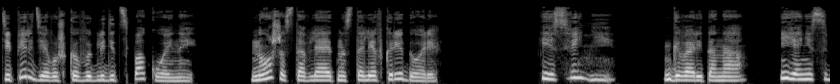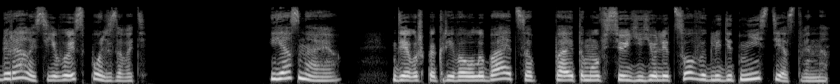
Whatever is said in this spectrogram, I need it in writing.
Теперь девушка выглядит спокойной. Нож оставляет на столе в коридоре. «Извини», — говорит она, — «я не собиралась его использовать». «Я знаю». Девушка криво улыбается, поэтому все ее лицо выглядит неестественно.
